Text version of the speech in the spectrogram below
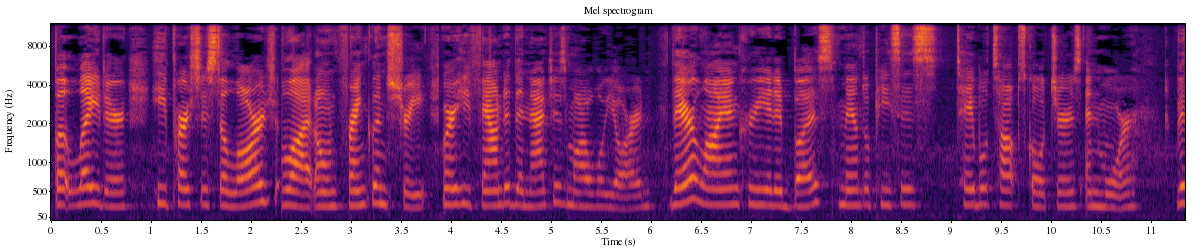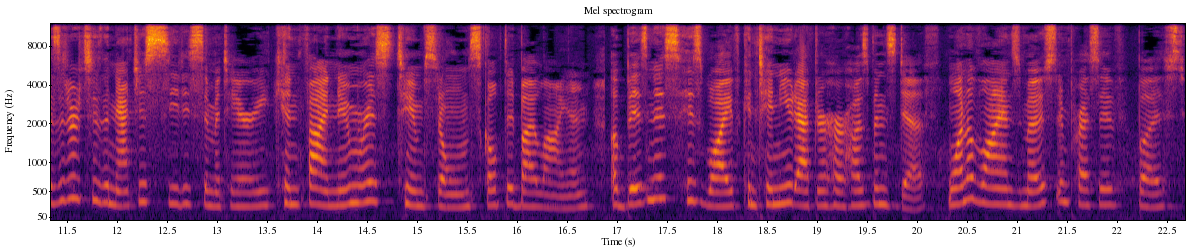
but later he purchased a large lot on Franklin Street where he founded the Natchez Marble Yard. There, Lyon created busts, mantelpieces, tabletop sculptures, and more. Visitors to the Natchez City Cemetery can find numerous tombstones sculpted by Lyon, a business his wife continued after her husband's death. One of Lyon's most impressive busts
